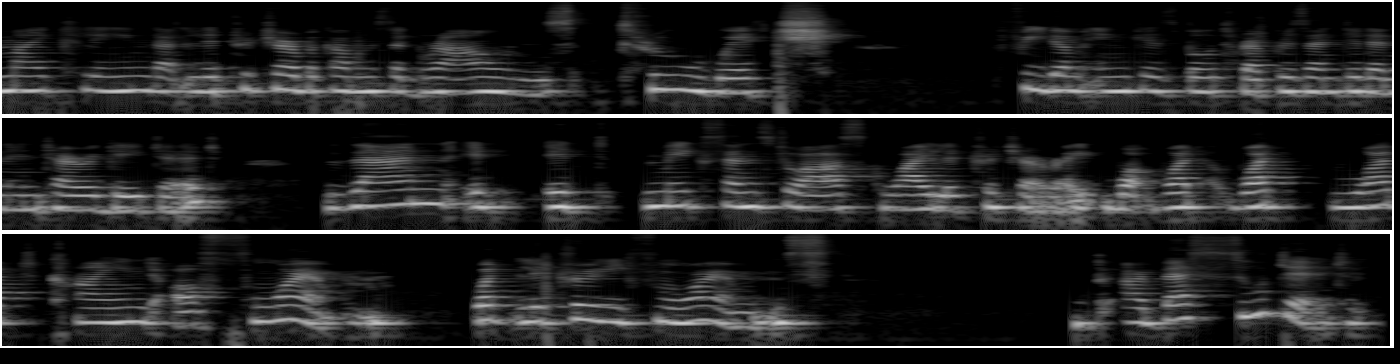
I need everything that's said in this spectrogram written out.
my claim that literature becomes the grounds through which Freedom Inc. is both represented and interrogated, then it it makes sense to ask why literature, right? What what what what kind of form, what literary forms are best suited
